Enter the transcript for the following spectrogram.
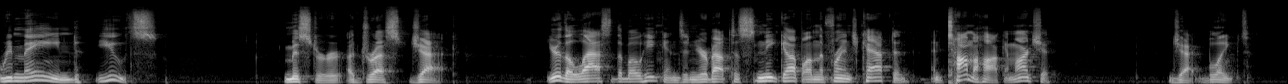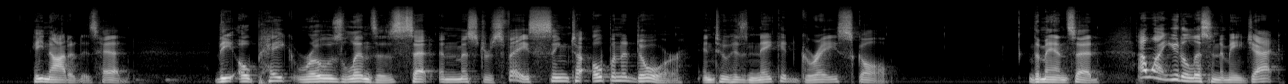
remained youths. Mister addressed Jack. You're the last of the Mohicans, and you're about to sneak up on the French captain and tomahawk him, aren't you? Jack blinked. He nodded his head. The opaque rose lenses set in Mister's face seemed to open a door into his naked gray skull. The man said, I want you to listen to me, Jack.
